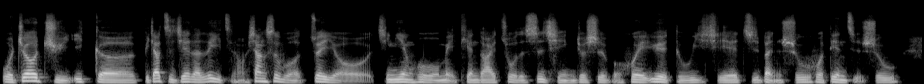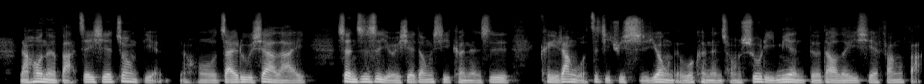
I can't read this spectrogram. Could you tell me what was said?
我就举一个比较直接的例子哦，像是我最有经验或我每天都在做的事情，就是我会阅读一些纸本书或电子书，然后呢，把这些重点然后摘录下来，甚至是有一些东西可能是可以让我自己去使用的，我可能从书里面得到了一些方法，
